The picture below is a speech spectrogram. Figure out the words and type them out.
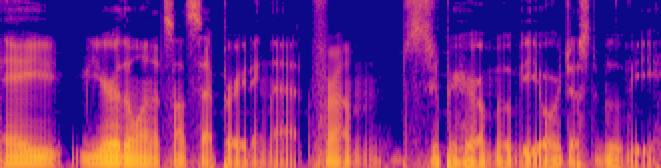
a you're the one that's not separating that from superhero movie or just movie.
